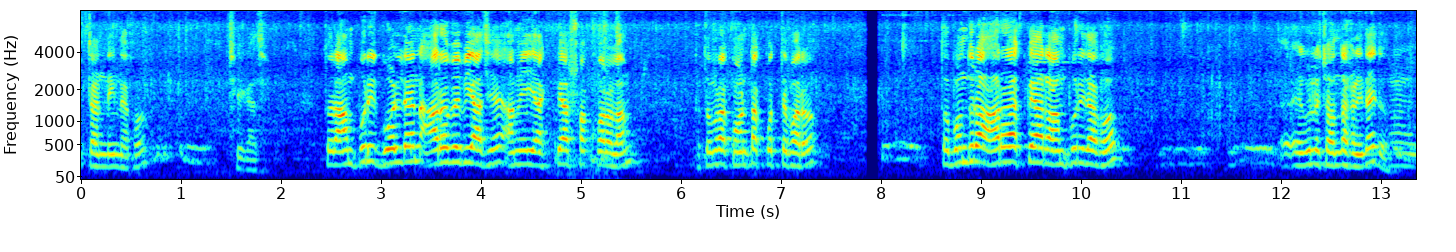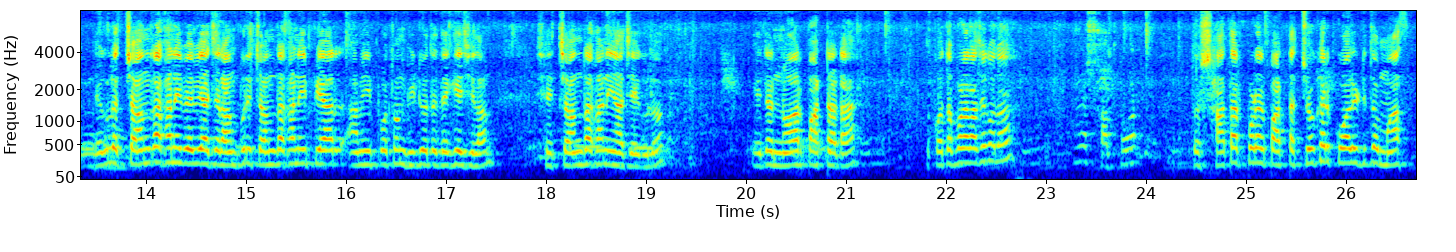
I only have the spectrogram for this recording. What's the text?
স্ট্যান্ডিং দেখো। ঠিক আছে। তো রামপুরি গোল্ডেন আরও বেবি আছে আমি এক পেয়ার শখ করালাম। তো তোমরা কন্ট্যাক্ট করতে পারো। তো বন্ধুরা আরও এক পেয়ার রামপুরি দেখো। এগুলো চন্দ্রাখানি তাই তো? এগুলো চন্দ্রাখানি। বেবি আছে। রামপুরি চন্দ্রাখানি পেয়ার আমি প্রথম ভিডিওতে দেখিয়েছিলাম। সেই চন্দ্রাখানি আছে এগুলো। এটা নর পাট্টাটা। কত পড়ার আছে কথা হ্যাঁ সাত পর তো সাত আট পরের পাটটা। চোখের কোয়ালিটি তো মাস্ত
